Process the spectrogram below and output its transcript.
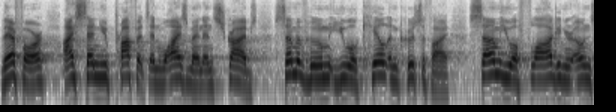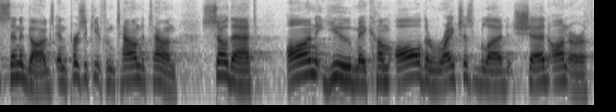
Therefore, I send you prophets and wise men and scribes, some of whom you will kill and crucify, some you will flog in your own synagogues and persecute from town to town, so that on you may come all the righteous blood shed on earth,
